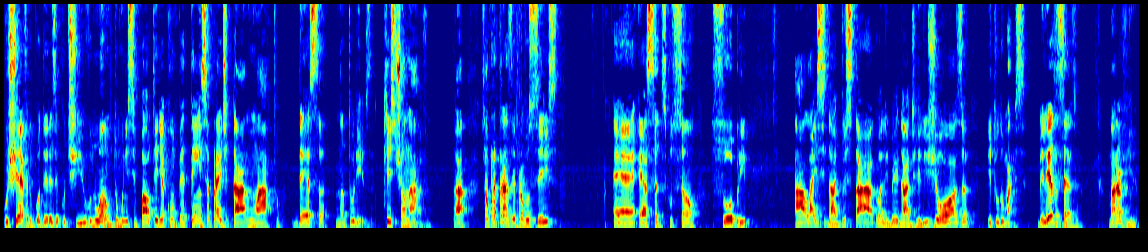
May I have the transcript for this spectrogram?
o chefe do Poder Executivo, no âmbito municipal, teria competência para editar um ato dessa natureza. Questionável, tá? Só para trazer para vocês é, essa discussão sobre a laicidade do Estado, a liberdade religiosa e tudo mais. Beleza, César? Maravilha.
